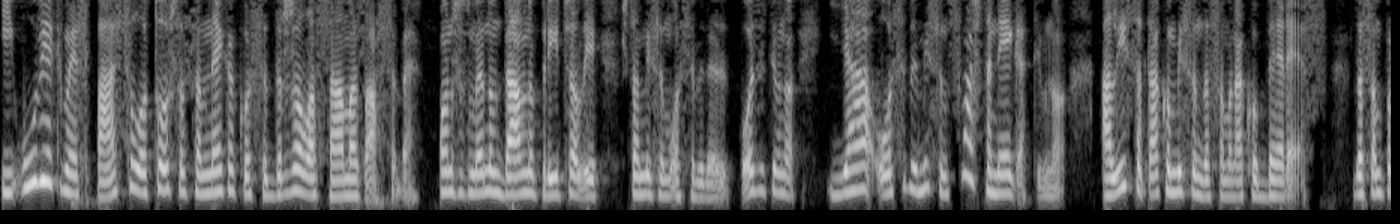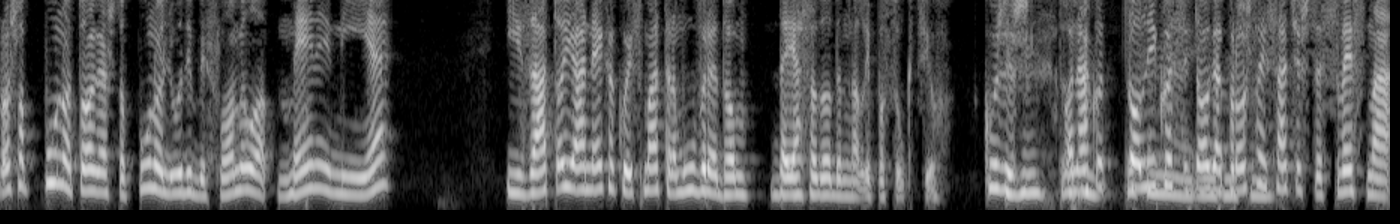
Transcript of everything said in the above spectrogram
i uvijek me je spasilo to što sam nekako se držala sama za sebe. Ono što smo jednom davno pričali, šta mislim o sebi da je pozitivno, ja o sebi mislim svašta negativno, ali isto tako mislim da sam onako beres. Da sam prošla puno toga što puno ljudi bi slomilo, mene nije i zato ja nekako i smatram uvredom da ja sad odem na liposukciju. Kužiš, Mhm, to sam- onako to sam toliko ja si toga razmišljala. prošla i sad ćeš se svest na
